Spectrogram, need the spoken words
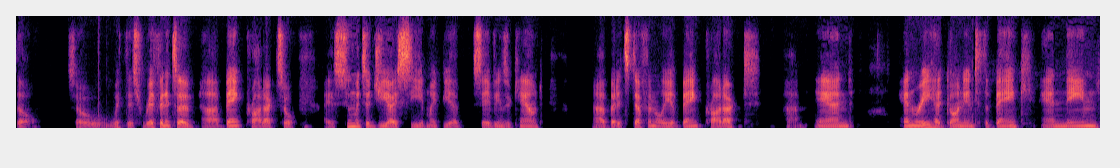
though. So with this RIF, and it's a, a bank product, so I assume it's a GIC. It might be a savings account, uh, but it's definitely a bank product. Um, and Henry had gone into the bank and named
